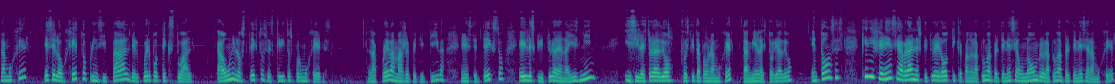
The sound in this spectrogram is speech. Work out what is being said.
La mujer es el objeto principal del cuerpo textual, aún en los textos escritos por mujeres. La prueba más repetitiva en este texto es la escritura de Anaïs Nin, y si la historia de O fue escrita por una mujer, también la historia de O. Entonces, ¿qué diferencia habrá en la escritura erótica cuando la pluma pertenece a un hombre o la pluma pertenece a la mujer?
